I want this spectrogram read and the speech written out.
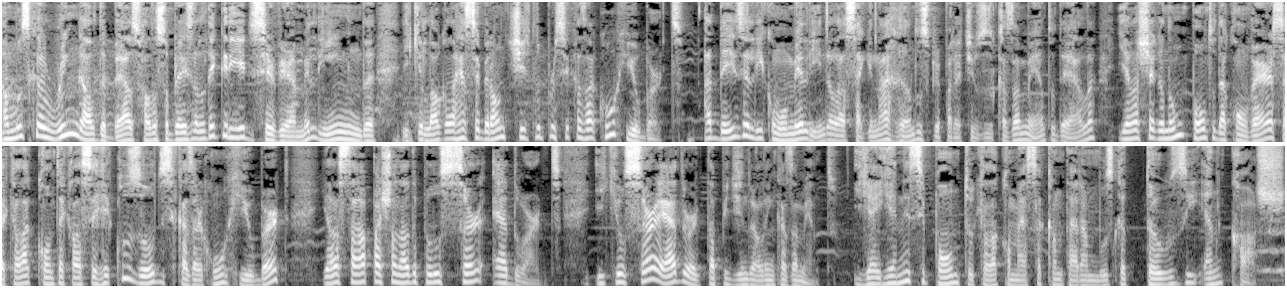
A música Ring Out the Bells fala sobre a alegria de servir a Melinda e que logo ela receberá um título por se casar com o Hubert. A Daisy ali, como Melinda, ela segue narrando os preparativos do casamento dela e ela chega num ponto da conversa que ela conta que ela se recusou de se casar com o Hubert e ela estava apaixonada pelo Sir Edward e que o Sir Edward está pedindo ela em casamento. E aí é nesse ponto que ela começa a cantar a música Tozy and Kosh.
